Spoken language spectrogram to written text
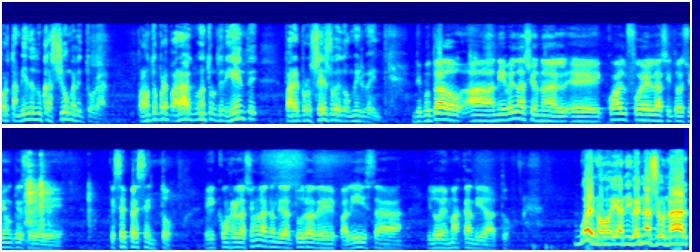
pero también de educación electoral, para nosotros preparar a nuestros dirigentes para el proceso de 2020. Diputado, a nivel nacional, eh, ¿cuál fue la situación que se, que se presentó eh, con relación a la candidatura de Paliza y los demás candidatos? Bueno, a nivel nacional,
